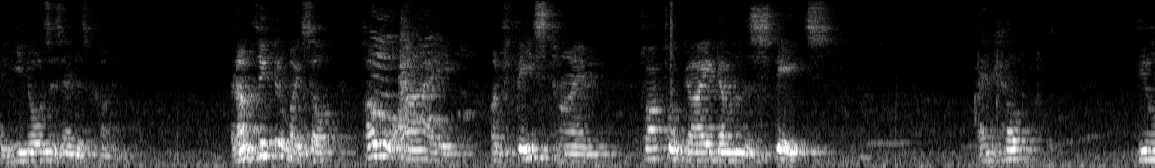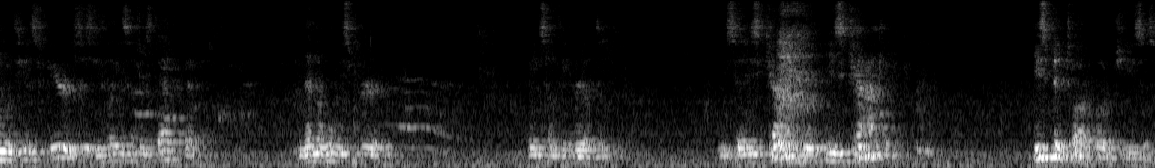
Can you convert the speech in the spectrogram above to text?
And he knows his end is coming. And I'm thinking to myself, how do I, on FaceTime, talk to a guy down in the States and help deal with his fears as he lays on his deathbed. And then the Holy Spirit made something real to him. He said, He's Catholic. He's Catholic. He's been taught about Jesus.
